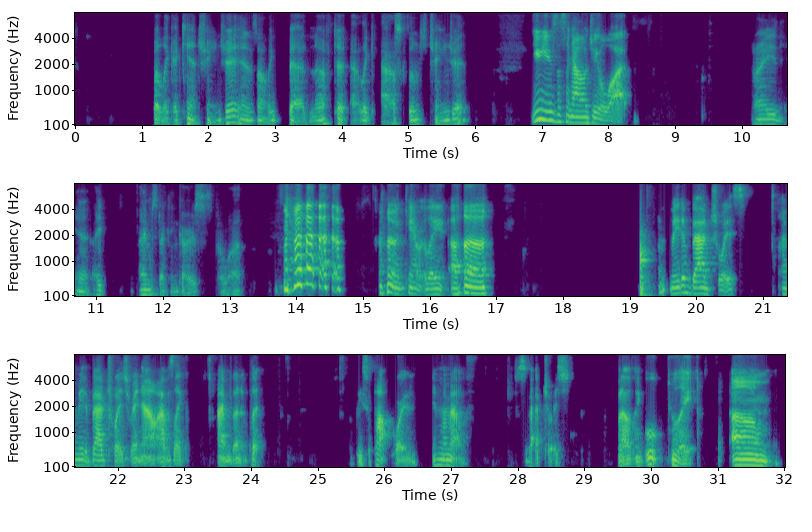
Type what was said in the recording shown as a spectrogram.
but like I can't change it and it's not like bad enough to uh, like ask them to change it. You use this analogy a lot. I yeah, I I'm stuck in cars a lot. Can't relate. Uh, made a bad choice. I made a bad choice right now. I was like, I'm going to put a piece of popcorn in my mouth. It's a bad choice. But I was like, ooh, too late. Um,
